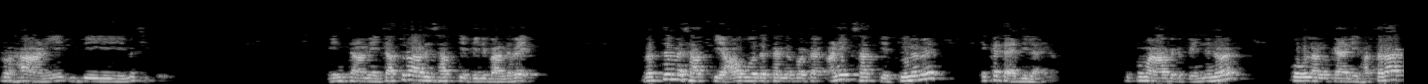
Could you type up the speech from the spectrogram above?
ප්‍රහාණය ඉබේම සිදු වෙනවා. එනිසා මේ චතුරාර්ය සත්‍ය පිළිබඳව ප්‍රථම සත්‍ය අවබෝධ කරනකොට අනෙක් සත්‍ය තුනම එකට ඇදිලා යනවා. උපමාවකට පෙන්නනවා කොහොලණු කෑලි හතරක්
